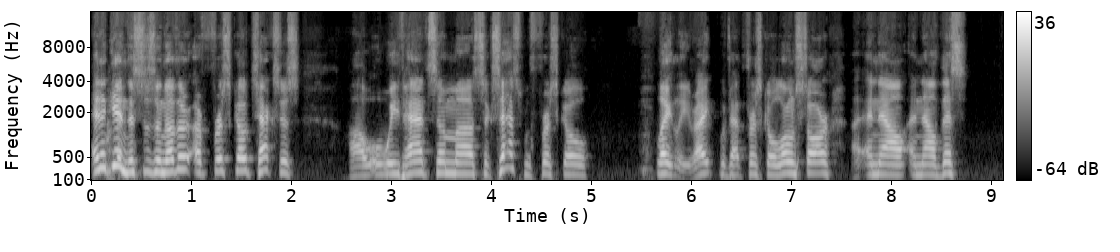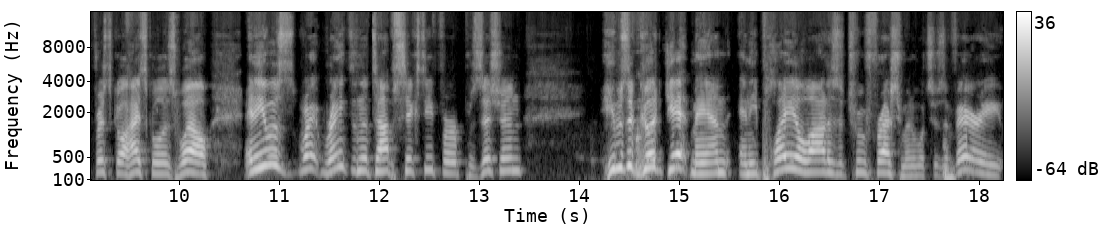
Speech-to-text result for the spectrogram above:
And again, this is another uh, Frisco, Texas. Uh, we've had some uh, success with Frisco lately, right? We've had Frisco Lone Star, uh, and now and now this Frisco High School as well. And he was right ranked in the top 60 for position. He was a good get, man, and he played a lot as a true freshman, which was a very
